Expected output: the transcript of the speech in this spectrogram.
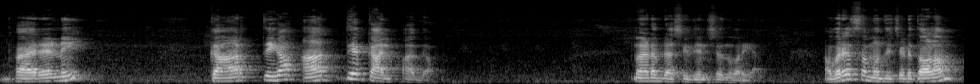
ഭരണി കാർത്തിക ആദ്യ കാൽഭാഗം. മേഡം രാശിയിൽ ജനിച്ചതെന്ന് പറയാം. അവരെ സംബന്ധിച്ചിടത്തോളം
